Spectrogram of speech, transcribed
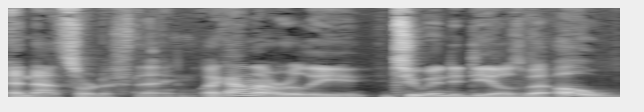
and that sort of thing. Like I'm not really too into deals, but oh,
